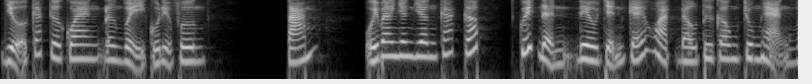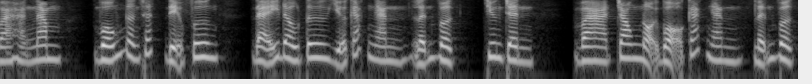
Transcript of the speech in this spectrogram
giữa các cơ quan, đơn vị của địa phương. 8. Ủy ban Nhân dân các cấp quyết định điều chỉnh kế hoạch đầu tư công trung hạn và hàng năm vốn ngân sách địa phương để đầu tư giữa các ngành, lĩnh vực, chương trình và trong nội bộ các ngành, lĩnh vực,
